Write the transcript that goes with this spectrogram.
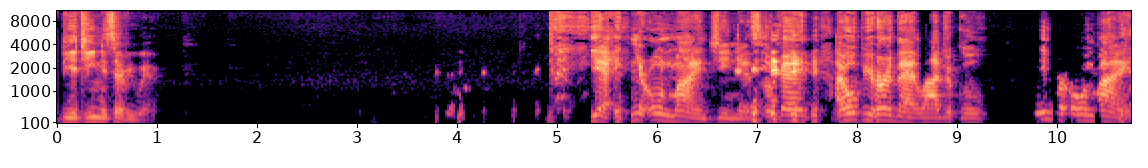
Be a genius everywhere. Yeah, in your own mind, genius. Okay. I hope you heard that logical. In your own mind.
